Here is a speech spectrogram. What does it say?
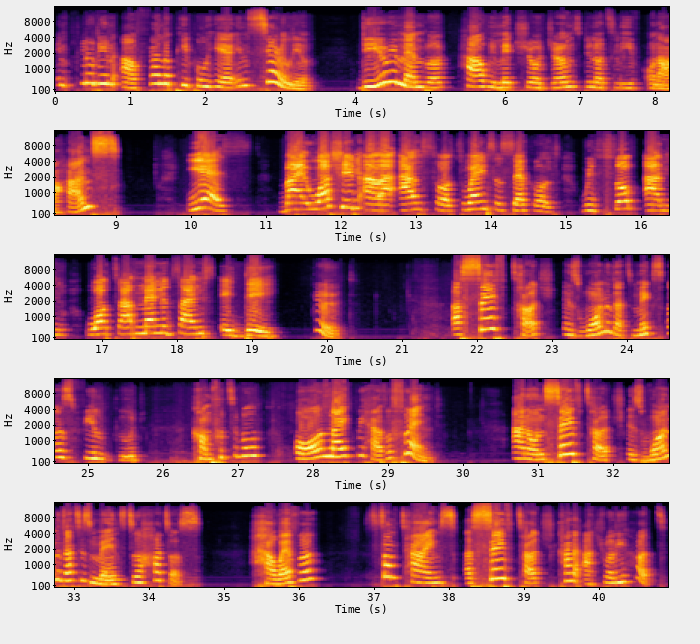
including our fellow people here in Sierra Leone. Do you remember how we make sure germs do not live on our hands? Yes, by washing our hands for 20 seconds with soap and water many times a day. Good. A safe touch is one that makes us feel good, comfortable, or like we have a friend. An unsafe touch is one that is meant to hurt us. However, sometimes a safe touch can actually hurt,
